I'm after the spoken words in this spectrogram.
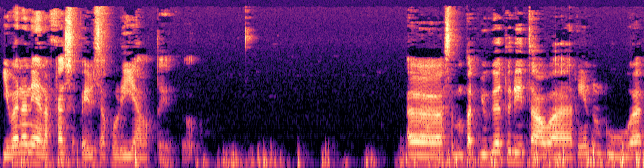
Gimana nih anaknya supaya bisa kuliah waktu itu? Eh sempat juga tuh ditawarin buat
